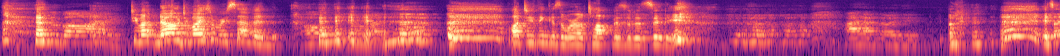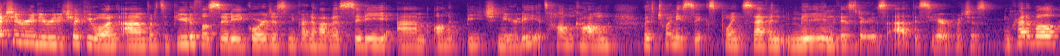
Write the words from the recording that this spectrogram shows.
Dubai. Dubai. No, Dubai's number seven. Oh, okay, what do you think is the world top visited city? I have no idea. Okay. It's actually a really, really tricky one, um, but it's a beautiful city, gorgeous, and you kind of have a city um, on a beach nearly. It's Hong Kong with 26.7 million visitors uh, this year, which is incredible.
